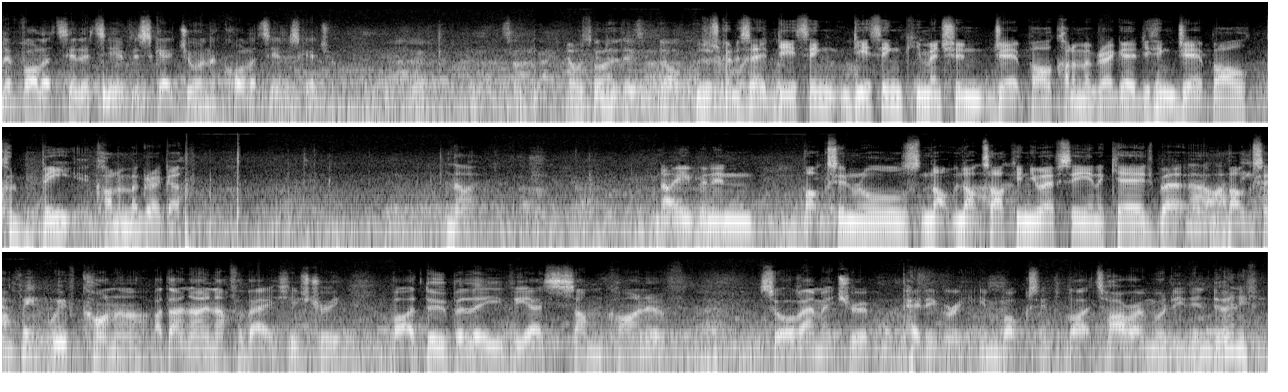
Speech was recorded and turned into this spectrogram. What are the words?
the volatility of the schedule and the quality of the schedule. I was, gonna, I was just going to say, do you think? Do you think you mentioned Jake Paul, Conor McGregor? Do you think Jake Paul could beat Conor McGregor? No. Not even in boxing rules. Not not talking UFC in a cage, but I think, boxing. I think with Conor, I don't know enough about his history, but I do believe he has some kind of sort of amateur pedigree in boxing. Like Tyron Woodley didn't do anything.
